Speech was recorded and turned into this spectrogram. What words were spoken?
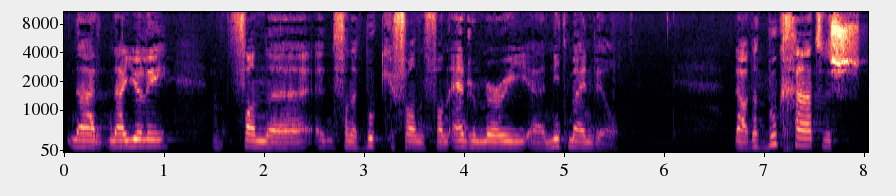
naar, naar jullie van, uh, van het boekje van, van Andrew Murray, uh, Niet Mijn Wil. Nou, dat boek gaat dus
